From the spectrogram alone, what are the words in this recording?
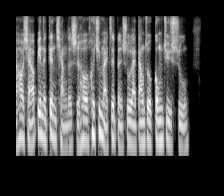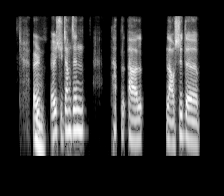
然后想要变得更强的时候，会去买这本书来当做工具书。而、嗯、而许章真他啊、呃、老师的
